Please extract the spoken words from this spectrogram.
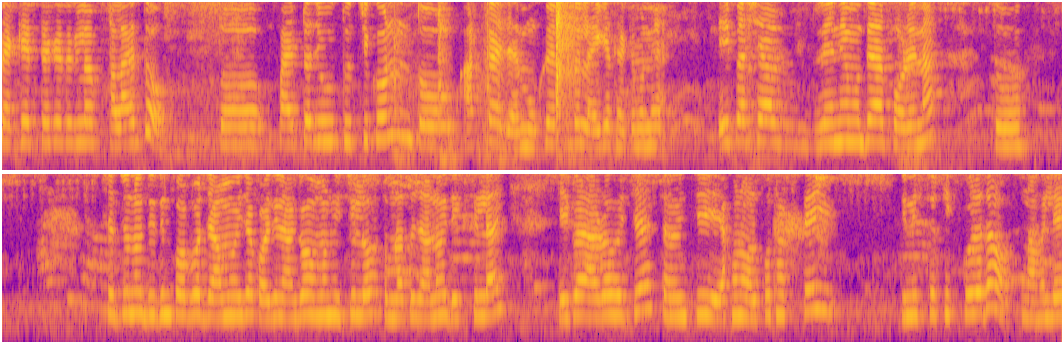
প্যাকেট ট্যাকেট এগুলো ফালায় তো। তো পাইপটা যেহেতু চিকন তো আটকায় যায়, মুখের মধ্যে লাগিয়ে থাকে। মানে এই পাশে আর ড্রেনের মধ্যে আর পড়ে না। তো সেজন্য দুদিন পর পর জাম হয়ে যায়। কয়দিন আগেও এমন হয়েছিল, তোমরা তো জানোই, দেখছিলাই। এইবার আরও হয়েছে। তো বলছি, এখন অল্প থাকতেই জিনিসটা ঠিক করে দাও না হলে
